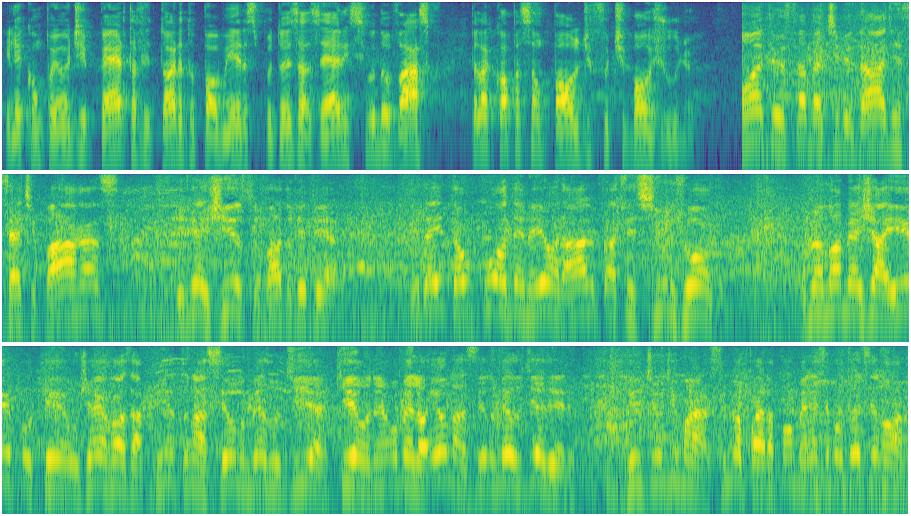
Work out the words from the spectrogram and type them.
Ele acompanhou de perto a vitória do Palmeiras por 2 a 0 em cima do Vasco pela Copa São Paulo de Futebol Júnior. Ontem eu estava em atividade em Sete Barras e registro, Vado Ribeiro. E daí então coordenei horário para assistir o jogo. O meu nome é Jair, porque o Jair Rosa Pinto nasceu no mesmo dia que eu, né? Ou melhor, eu nasci no mesmo dia dele, 21 de março. E meu pai era palmeirense e botou esse nome.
